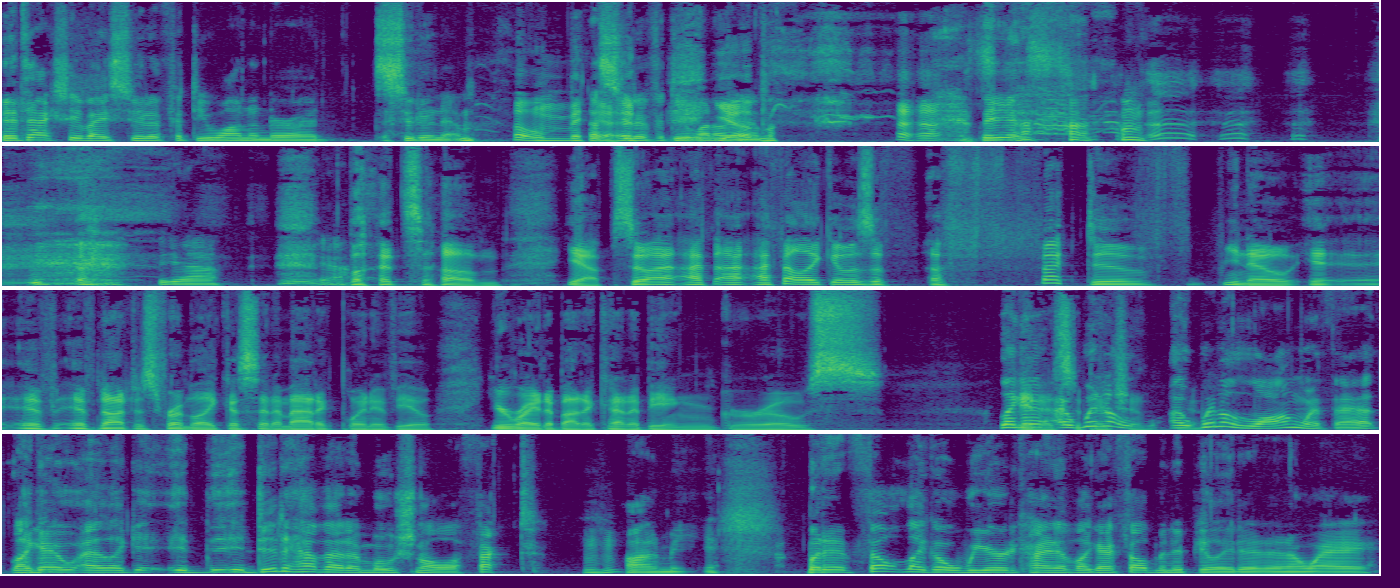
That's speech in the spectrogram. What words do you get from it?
It's actually by Suda Fifty One under a pseudonym. Oh man, A Suda Fifty One Yep. yeah. um, yeah. Yeah. But um, yeah. So I, I I felt like it was a, effective. You know, if if not just from like a cinematic point of view, you're right about it kind of being gross. like I, I went al- I went along with it. Like I, I like it, it did have that emotional effect Mm-hmm. on me, but it felt like a weird kind of like I felt manipulated in a way.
